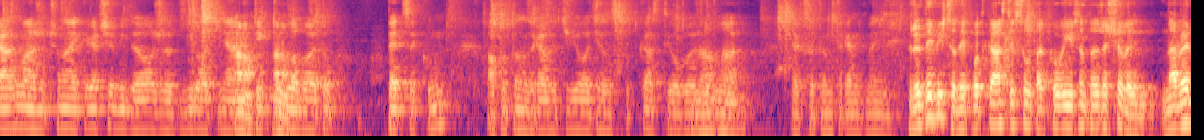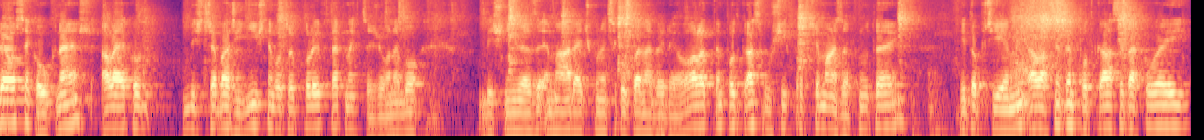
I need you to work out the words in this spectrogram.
raz máš čo najkračšie video, že vyletí nejaký TikTok, ano. lebo je to 5 sekund a potom zrazu ti vyletia zase podcasty, lebo je to no, jak se ten trend mení. Že ty víš co, ty podcasty jsou takový, jsme to řešili, na video se koukneš, ale jako když třeba řídíš nebo cokoliv, tak nechceš, jo? nebo když někdo z MHD, nechci koukat na video, ale ten podcast v uších prostě máš zapnutý, je to příjemný a vlastně ten podcast je takový,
